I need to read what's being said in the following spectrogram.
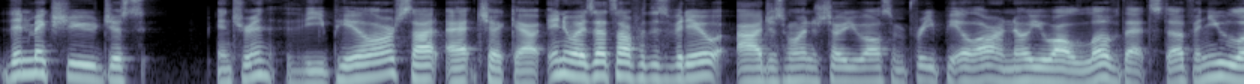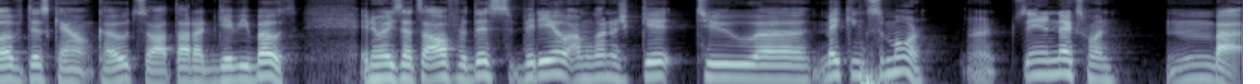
then make sure you just enter in the PLR site at checkout. Anyways, that's all for this video. I just wanted to show you all some free PLR. I know you all love that stuff, and you love discount codes, so I thought I'd give you both. Anyways, that's all for this video. I'm going to get to uh, making some more. All right, see you in the next one. Mm, bye.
